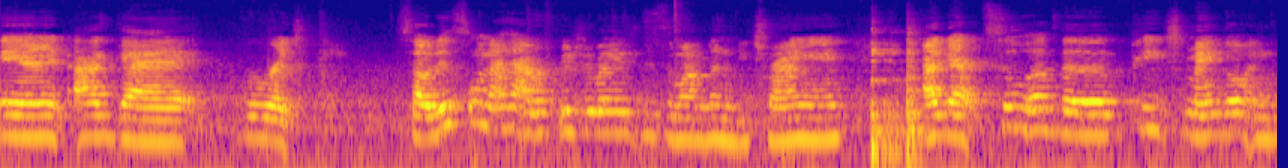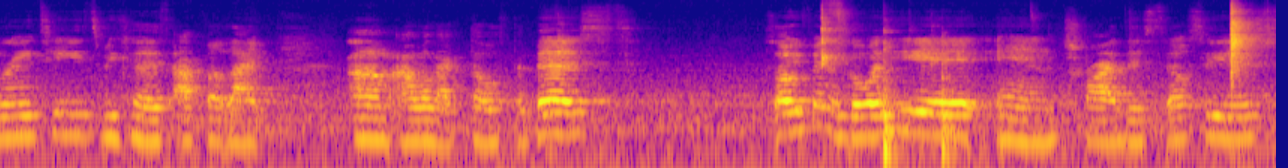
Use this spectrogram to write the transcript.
And I got grape. So this one I have refrigerated. This is what I'm going to be trying. I got two of the peach mango and green teas because I felt like um, I would like those the best. So we're gonna go ahead and try this Celsius.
